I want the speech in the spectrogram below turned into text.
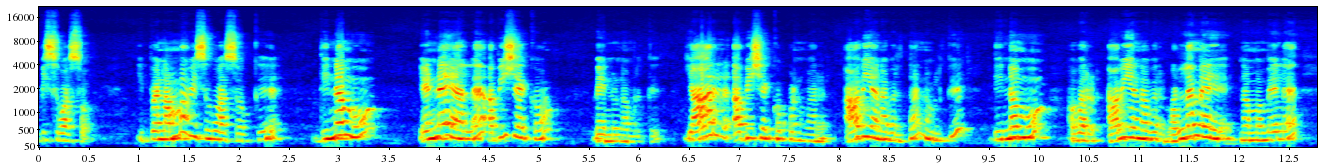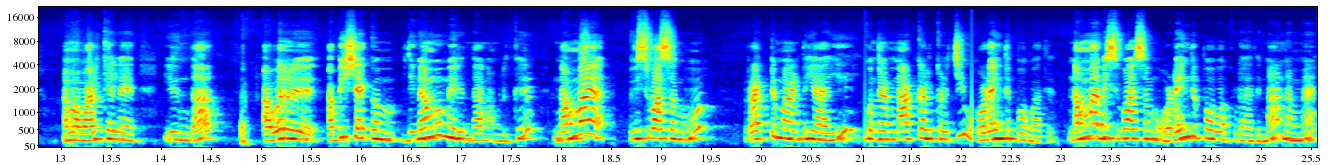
விசுவாசம். இப்ப நம்ம விசுவாசம்க்கு தினமும் எண்ணெயால அபிஷேகம் வேணும் நம்மளுக்கு. யார் அபிஷேகம் பண்ணுவார்? ஆவியானவர் தான் நம்மளுக்கு தினமும் அவர் ஆவியானவர் வல்லமை நம்ம மேல நம்ம வாழ்க்கையில இருந்தா அவர் அபிஷேகம் தினமும் இருந்தா நம்மளுக்கு நம்ம விசுவாசமும் ரட்டு மாட்டியாகி ஆகி கொஞ்சம் நாட்கள் கழிச்சு உடைந்து போவாது. நம்ம விசுவாசம் உடைந்து போக கூடாதுன்னா நம்ம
